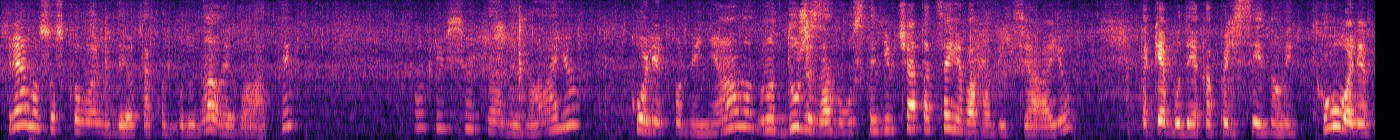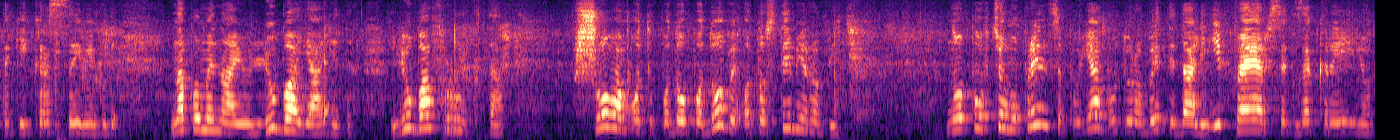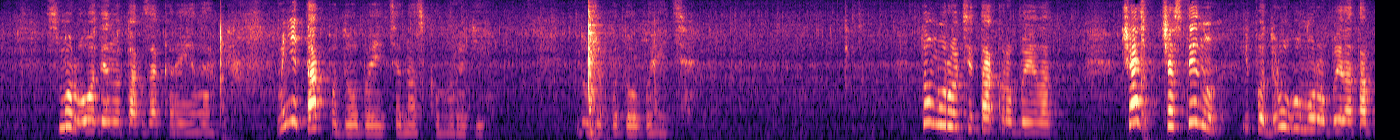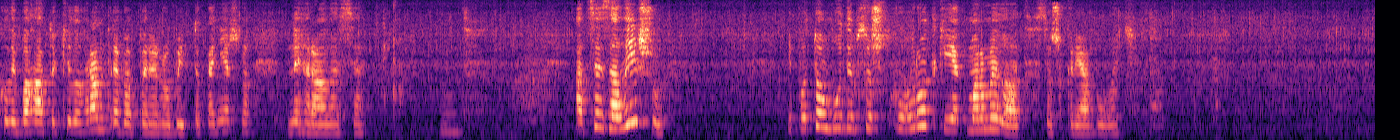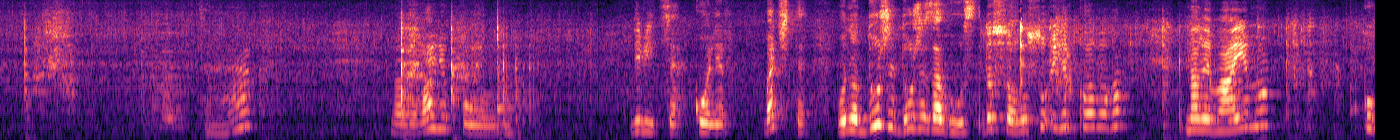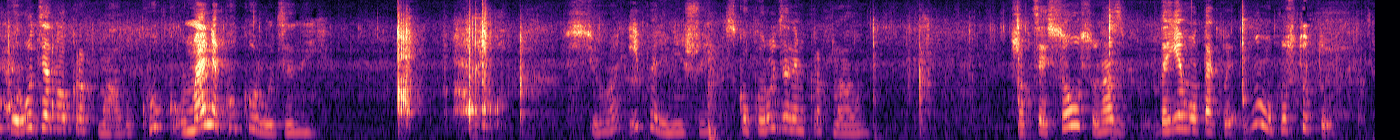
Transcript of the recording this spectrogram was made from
Прямо соскової води. Отак от буду наливати. От і все доливаю. Колір поміняло. Воно дуже загусте, дівчата. Це я вам обіцяю. Таке буде, як апельсиновий. Колір такий красивий буде. Напоминаю, люба ягіда, люба фрукта. Що вам от до вподоби, ото з тим і робіть. Ну, по цьому принципу я буду робити далі. І персик закрию, смородину так закрила. Мені так подобається на сковороді. Дуже подобається. В тому році так робила. Частину і по-другому робила, там, коли багато кілограм треба переробити, то, звісно, не гралася. А це залишу і потім будемо со сковородки як мармелад сошкрябувати. Так. Наливаю повну. Дивіться, колір. Бачите? Воно дуже-дуже загусте. До соусу огіркового наливаємо кукурудзяного крохмалу. Куку... У мене кукурудзяний. Все, і перемішуємо з кукурудзяним крохмалом. Щоб цей соус у нас даємо так би, ну, густоту.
